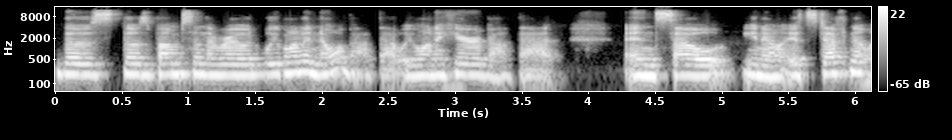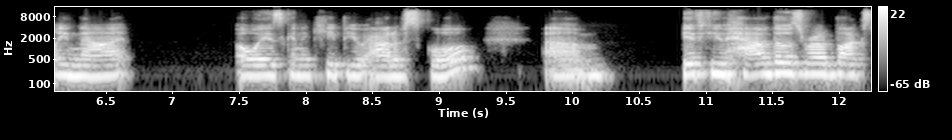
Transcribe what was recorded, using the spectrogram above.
those those bumps in the road we want to know about that we want to hear about that. And so you know it's definitely not always going to keep you out of school um, if you have those roadblocks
